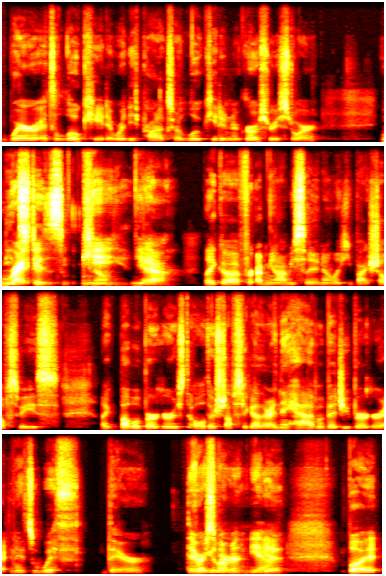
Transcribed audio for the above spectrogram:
where it's located, where these products are located in a grocery store, Right to, is you know, key. yeah. yeah. Like uh, for I mean, obviously, I know like you buy shelf space, like Bubba Burgers, all their stuff's together, and they have a veggie burger, and it's with their Their regular, assortment, yeah. But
